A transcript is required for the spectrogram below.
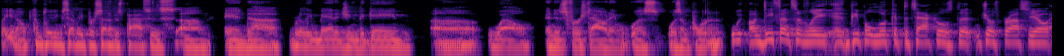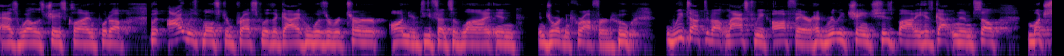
but you know, completing seventy percent of his passes um, and uh, really managing the game uh, well in his first outing was was important. We, on defensively, eh, people look at the tackles that Joe Sparacio as well as Chase Klein put up, but I was most impressed with a guy who was a returner on your defensive line in and Jordan Crawford, who we talked about last week off air, had really changed his body, has gotten himself much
